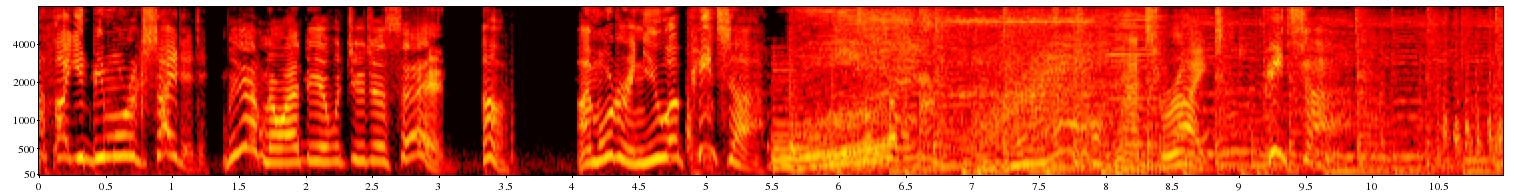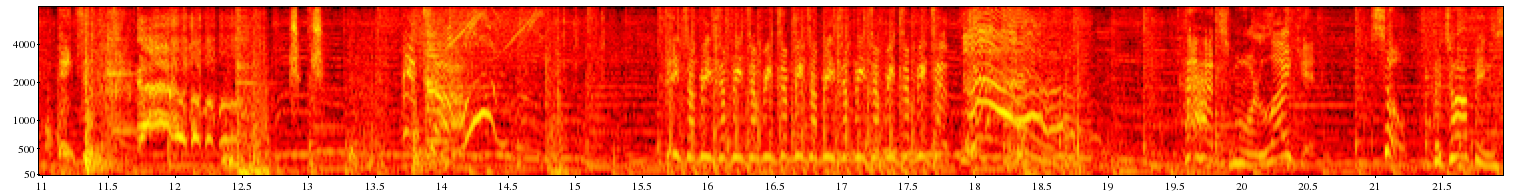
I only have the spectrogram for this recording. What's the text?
I thought you'd be more excited. We have no idea what you just said. Oh, I'm ordering you a pizza. That's right. Pizza. Pizza. Pizza. Pizza, pizza, pizza, pizza, pizza, pizza, pizza, pizza, pizza. That's more like it. So, the toppings.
